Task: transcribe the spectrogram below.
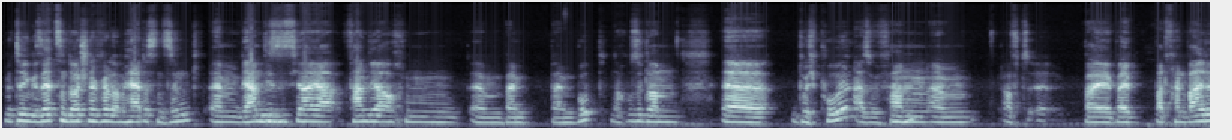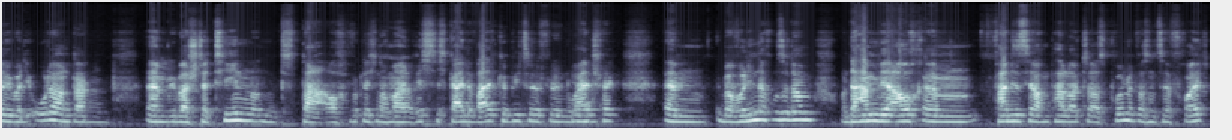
mit den Gesetzen in Deutschland am härtesten sind. Ähm, wir haben mhm. dieses Jahr ja, fahren wir auch ein, ähm, beim, beim BUB nach Usedom äh, durch Polen. Also wir fahren mhm. ähm, oft äh, bei, bei Bad Freienwalde über die Oder und dann ähm, über Stettin und da auch wirklich nochmal richtig geile Waldgebiete für den ja. Wildtrack ähm, über Wolin nach Usedom. Und da haben wir auch, ähm, fahren dieses Jahr auch ein paar Leute aus Polen mit, was uns sehr freut.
